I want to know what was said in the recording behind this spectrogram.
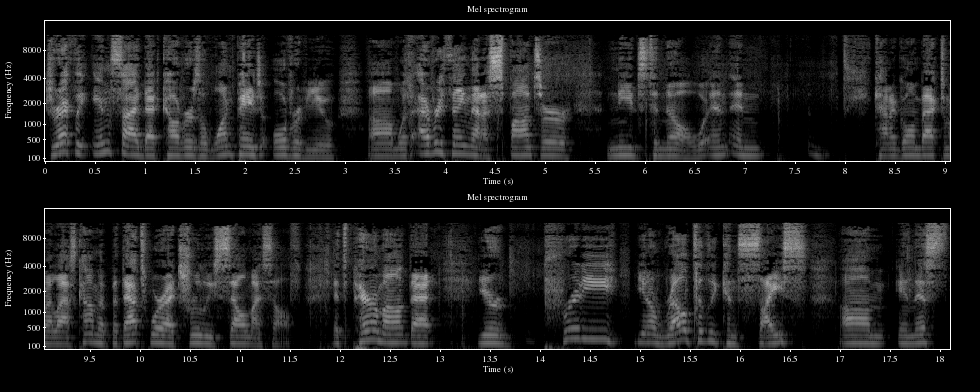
Directly inside that cover is a one page overview um, with everything that a sponsor needs to know. And, and kind of going back to my last comment, but that's where I truly sell myself. It's paramount that you're pretty, you know, relatively concise um, in this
